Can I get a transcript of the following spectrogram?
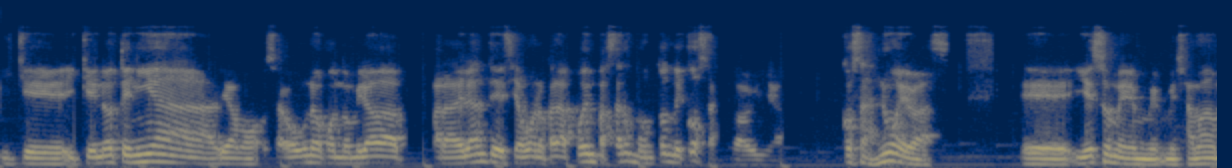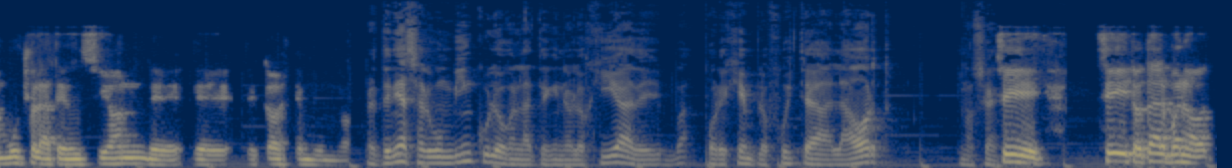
Y que, y que no tenía, digamos, o sea, uno cuando miraba para adelante decía, bueno, para, pueden pasar un montón de cosas todavía, cosas nuevas. Eh, y eso me, llamaba mucho la atención de, todo este mundo. ¿Pero tenías algún vínculo con la tecnología? De, por ejemplo, ¿fuiste a la ORT? No sé. Sí, sí, total. Bueno,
